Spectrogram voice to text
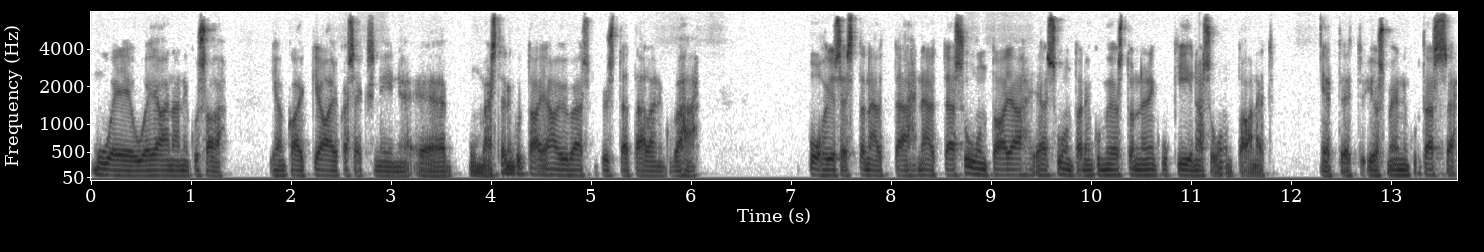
muu EU ei aina niin kuin saa ihan kaikkea aikaiseksi, niin mun mielestä niin kuin tämä on ihan hyvä, jos pystytään täällä niin kuin vähän pohjoisesta näyttää, näyttää suuntaa ja, ja suunta niin kuin myös tuonne niin kuin Kiinan suuntaan. Et, et, et jos me niin kuin tässä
